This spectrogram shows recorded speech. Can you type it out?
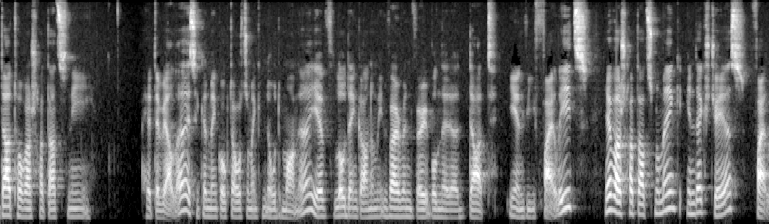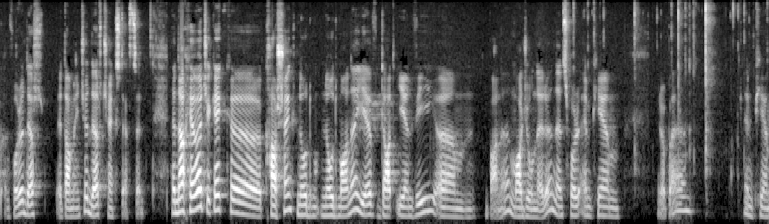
դա թող աշխատացնի հետևյալը, այսինքն մենք օգտագործում ենք node-man-ը եւ load ենք անում environment variable-ները .env ֆայլից եւ աշխատացնում ենք index.js ֆայլը, որը դեռ այդ ամեն ինչը դեռ չենք ստեղծել։ Դե նախևաճ եկեք քաշենք node-man-ը եւ .env բանը, module-ները, այնց որ npm րոպե npm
